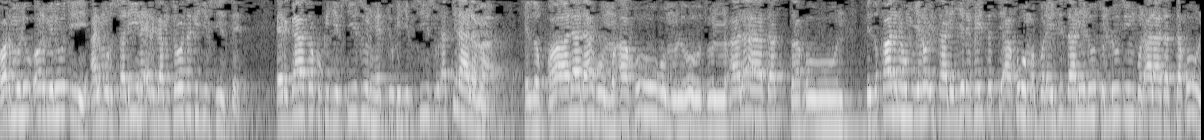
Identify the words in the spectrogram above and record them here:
أرم لوط المرسلين إرقمتوتا كجبسيست إرقاتك كجبسيس هدو كجبسيس أتلالما إذ قال لهم أخوهم لوط ألا تتقون؟ إذ قال لهم يرو إسان جد كيست أخوهم أبو ليس إساني لوط لوط كن ألا تتقون؟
